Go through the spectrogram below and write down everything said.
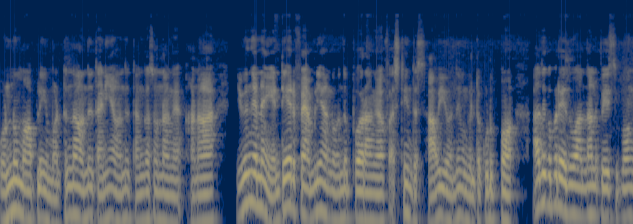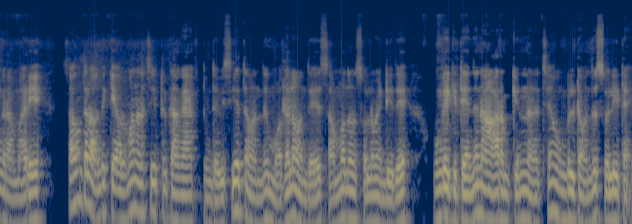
பொண்ணு மாப்பிள்ளையும் மட்டும்தான் வந்து தனியாக வந்து தங்க சொன்னாங்க. ஆனால் இவங்க என்ன என்டையர் ஃபேமிலி அங்கே வந்து போகிறாங்க ஃபஸ்ட்டு இந்த சாவியை வந்து இவங்கள்ட்ட கொடுப்போம். அதுக்கப்புறம் எதுவாக இருந்தாலும் பேசிப்போங்கிற மாதிரி சகுந்தலா வந்து கேவலமாக நினச்சிட்டு இருக்காங்க. இந்த விஷயத்த வந்து முதல்ல வந்து சம்மதம் சொல்ல வேண்டியது உங்ககிட்டேருந்து நான் ஆரம்பிக்கணும்னு நினச்சேன். உங்கள்கிட்ட வந்து சொல்லிட்டேன்.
